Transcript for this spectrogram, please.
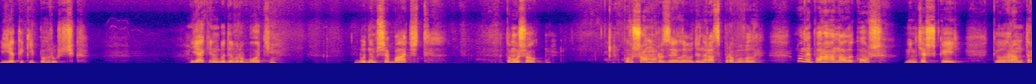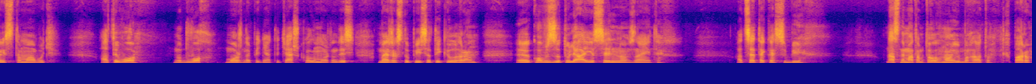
є такий погрузчик. Як він буде в роботі, будемо ще бачити. Тому що ковшом грузили, один раз пробували. Ну, непогано, але ковш він тяжкий, кілограм 300, мабуть. А тиво, ну, двох можна підняти тяжко, але можна десь в межах 150 кг. Ковш затуляє сильно, знаєте. А це таке собі. У нас нема там того гною багато, тих пару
